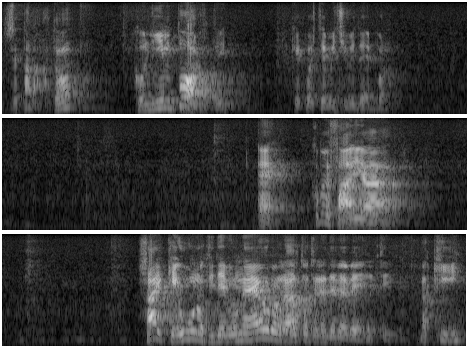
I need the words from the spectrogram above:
separato con gli importi che questi amici vi debbono. Eh, come fai a... Sai che uno ti deve un euro e un altro te ne deve 20, ma chi?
